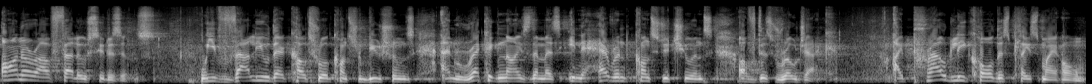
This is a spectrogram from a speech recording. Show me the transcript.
honor our fellow citizens. We value their cultural contributions and recognize them as inherent constituents of this Rojak. I proudly call this place my home.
